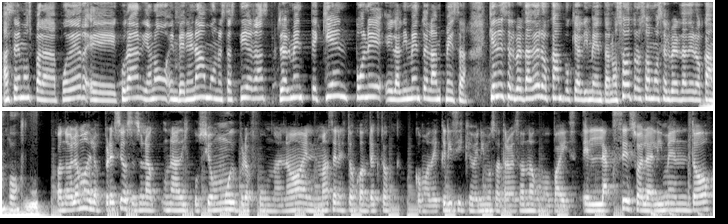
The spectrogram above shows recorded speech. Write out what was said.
hacemos para poder eh, curar, ya no envenenamos nuestras tierras. Realmente, ¿quién pone el alimento en la mesa? ¿Quién es el verdadero campo que alimenta? Nosotros somos el verdadero campo. Cuando hablamos de los precios es una, una discusión muy profunda, ¿no? En, más en estos contextos como de crisis que venimos atravesando como país. El acceso al alimento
